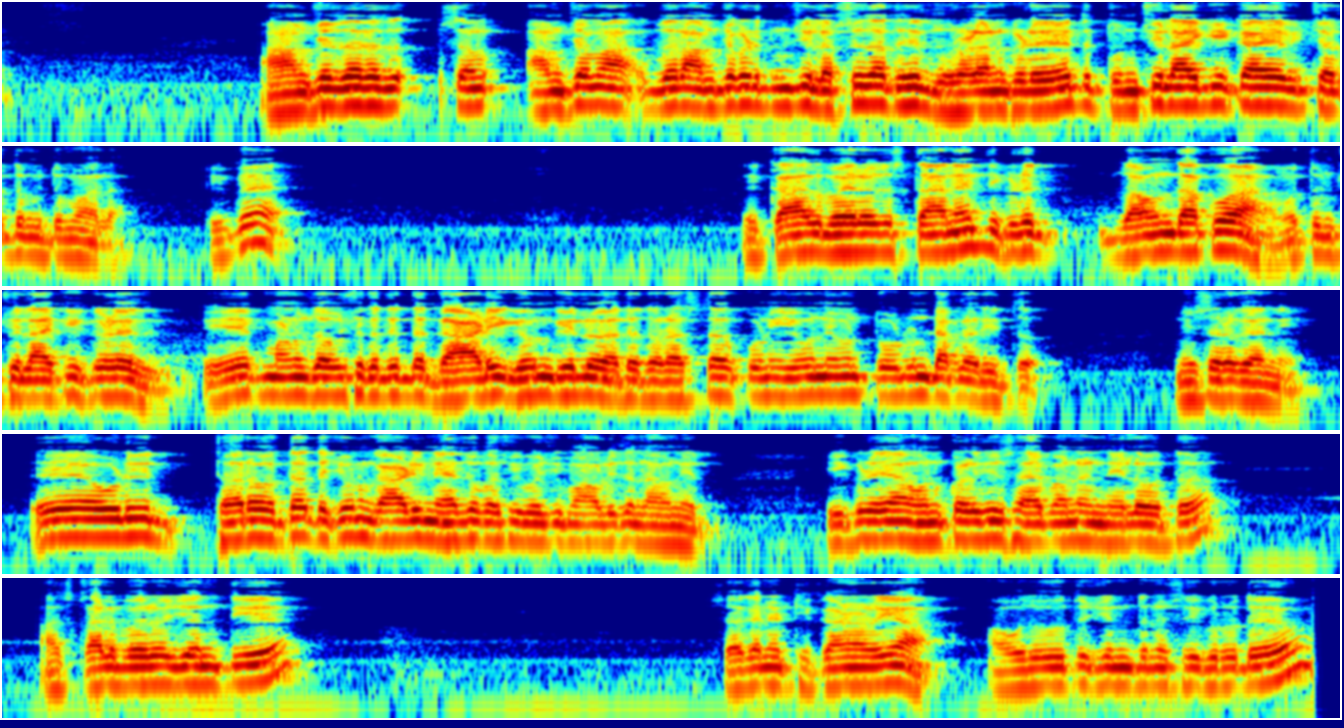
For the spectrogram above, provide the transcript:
आमच्या जर सम- आमच्या मा- जर आमच्याकडे तुमची लक्ष जात असेल झुरळांकडे तर तुमची लायकी काय आहे विचारतो मी तुम्हाला. ठीक आहे? हे काल भैरवचं स्थान आहे तिकडे जाऊन दाखवा मग तुमची लायकी कळेल. एक माणूस जाऊ शकत नाही, तर गाडी घेऊन गेलो आता तो रस्ता कोणी येऊन येऊन तोडून टाकला तिथं निसर्गाने. एवढी थर होता त्याच्यावरून गाडी न्यायचो कशी बशी? माऊलीचं नाव नेत इकडे या होनकळजी साहेबांना नेलं होतं. आज कालभैरव जयंती आहे. सगळ्यांनी ठिकाणावर या अवधूत चिंतन श्री गुरुदेव.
